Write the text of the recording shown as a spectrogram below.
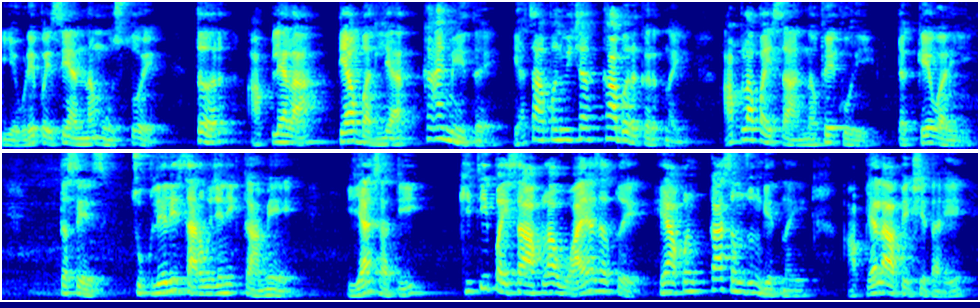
एवढे पैसे यांना मोजतोय तर आपल्याला त्या बदल्यात काय मिळतंय? याचा आपण विचार का बरं करत नाही? आपला पैसा नफेखोरी टक्केवारी तसेच चुकलेली सार्वजनिक कामे यासाठी किती पैसा आपला वाया जातोय हे आपण का समजून घेत नाही? आपल्याला अपेक्षित आहे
